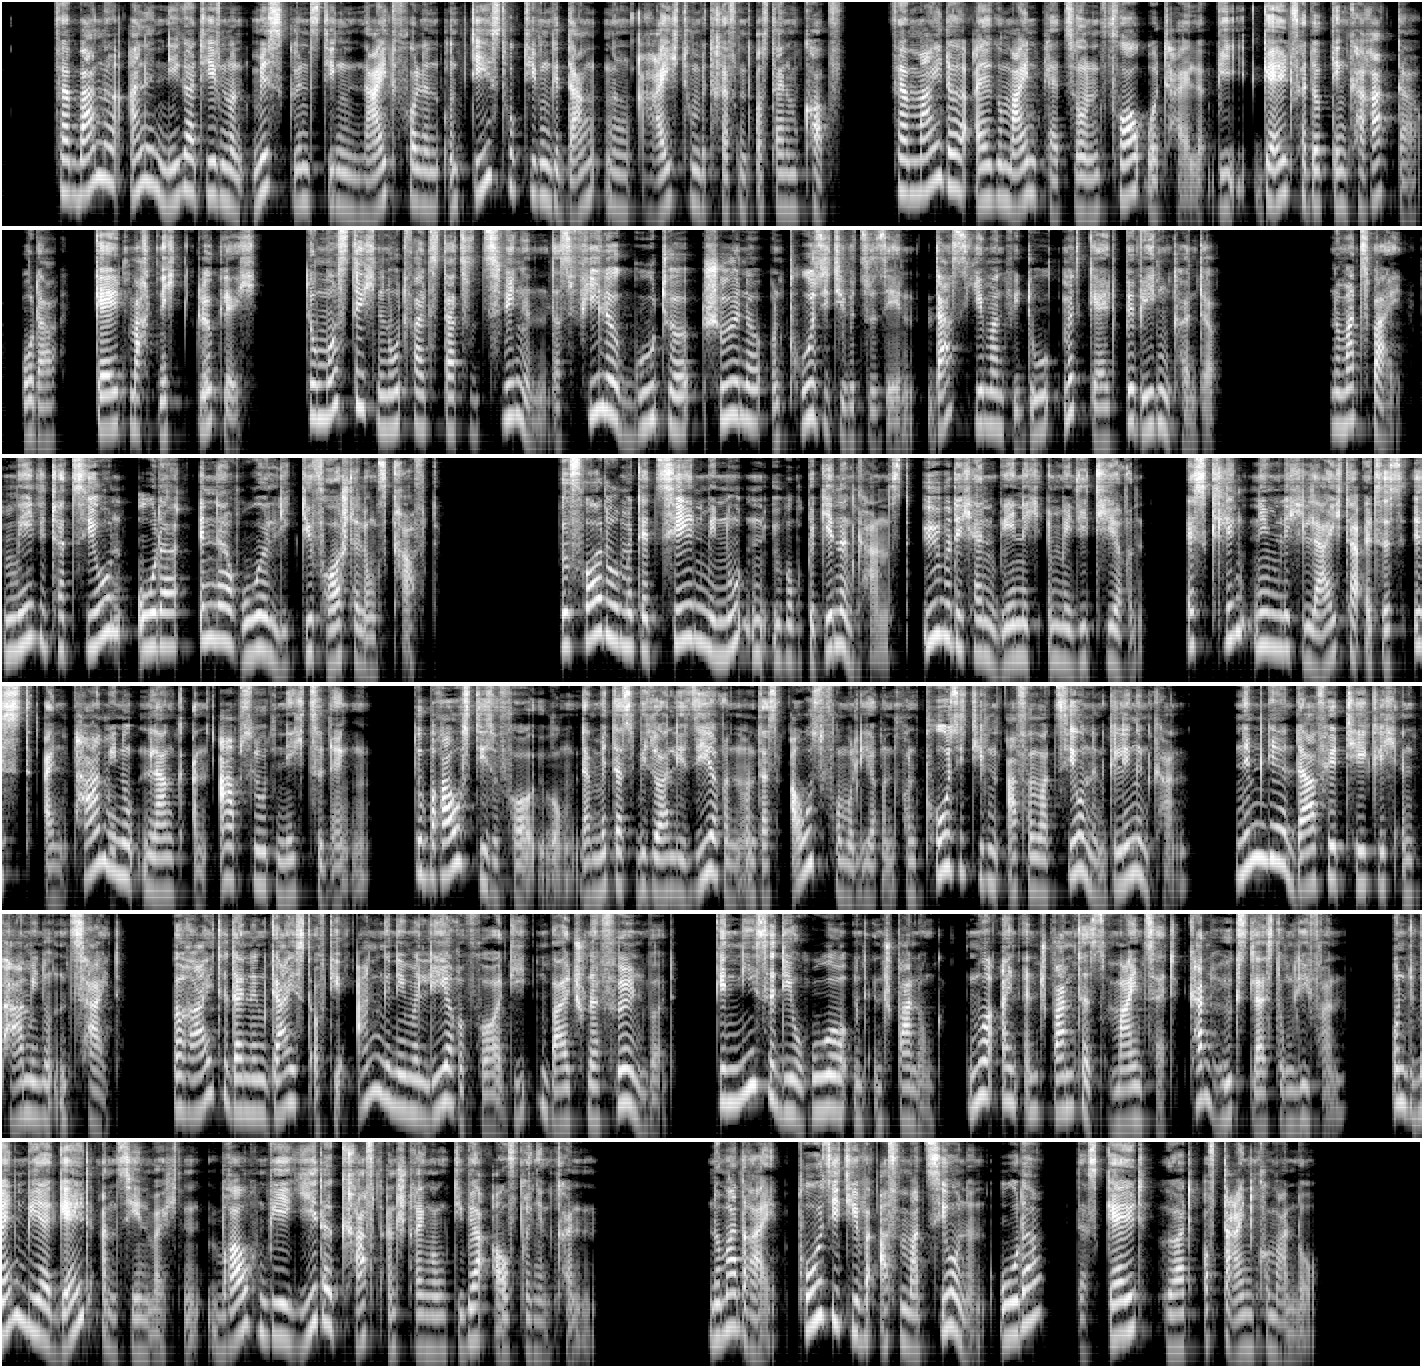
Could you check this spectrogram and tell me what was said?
Verbanne alle negativen und missgünstigen, neidvollen und destruktiven Gedanken Reichtum betreffend aus deinem Kopf. Vermeide Allgemeinplätze und Vorurteile wie Geld verdirbt den Charakter oder Geld macht nicht glücklich. Du musst dich notfalls dazu zwingen, das viele Gute, Schöne und Positive zu sehen, das jemand wie du mit Geld bewegen könnte. Nummer zwei: Meditation oder in der Ruhe liegt die Vorstellungskraft. Bevor du mit der 10-Minuten-Übung beginnen kannst, übe dich ein wenig im Meditieren. Es klingt nämlich leichter als es ist, ein paar Minuten lang an absolut nichts zu denken. Du brauchst diese Vorübung, damit das Visualisieren und das Ausformulieren von positiven Affirmationen gelingen kann. Nimm dir dafür täglich ein paar Minuten Zeit. Bereite deinen Geist auf die angenehme Lehre vor, die ihn bald schon erfüllen wird. Genieße die Ruhe und Entspannung. Nur ein entspanntes Mindset kann Höchstleistung liefern. Und wenn wir Geld anziehen möchten, brauchen wir jede Kraftanstrengung, die wir aufbringen können. Nummer drei: Positive Affirmationen oder das Geld hört auf dein Kommando.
